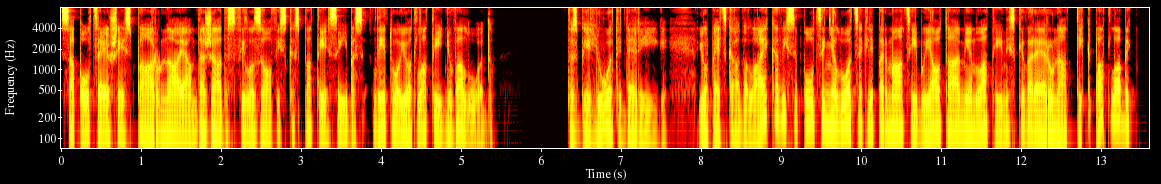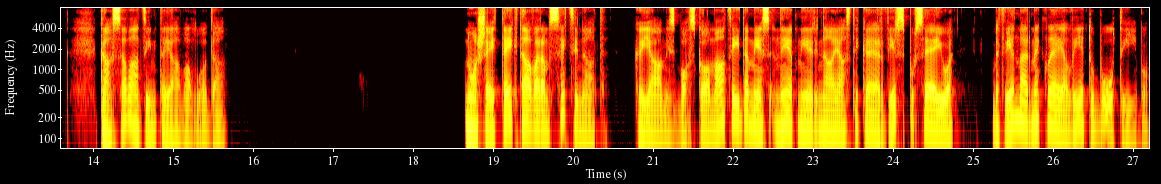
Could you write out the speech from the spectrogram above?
Sapulcējušies pārunājām dažādas filozofiskas patiesības, lietojot latīņu valodu. Tas bija ļoti derīgi, jo pēc kāda laika visi pulciņa locekļi par mācību jautājumiem latīniski varēja runāt tikpat labi, kā savā dzimtajā valodā. No šeit teiktā varam secināt, ka Jānis Bosko mācīdamies neapmierinājās tikai ar virspusējo, bet vienmēr meklēja lietu būtību.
